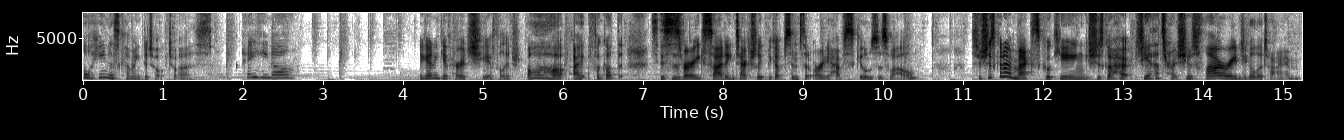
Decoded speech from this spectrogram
Oh, Hina's coming to talk to us. Hey, Hina. We're going to give her a cheerful intro. Oh, I forgot that. See, this is very exciting to actually pick up Sims that already have skills as well. So she's got her max cooking. She's got her. Yeah, that's right. She was flower arranging all the time.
